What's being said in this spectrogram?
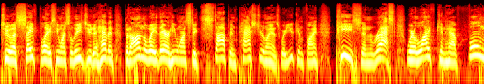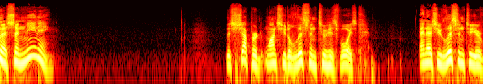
to a safe place. He wants to lead you to heaven. But on the way there, He wants to stop in pasture lands where you can find peace and rest, where life can have fullness and meaning. The shepherd wants you to listen to his voice. And as you listen to, your,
